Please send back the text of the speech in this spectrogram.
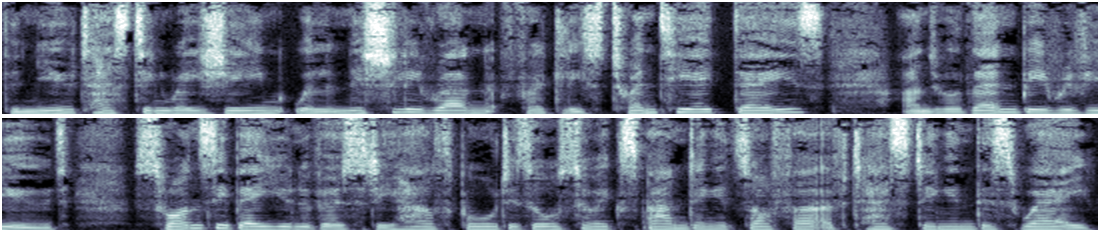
The new testing regime will initially run for at least 28 days and will then be reviewed. Swansea Bay University Health Board is also expanding its offer of testing in this way.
